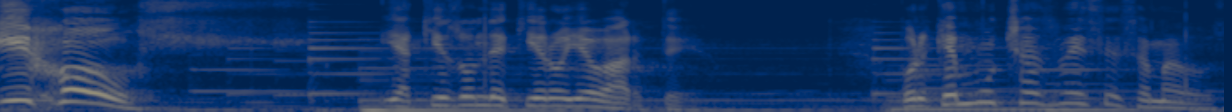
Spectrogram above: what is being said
hijos. Y aquí es donde quiero llevarte. Porque muchas veces, amados,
